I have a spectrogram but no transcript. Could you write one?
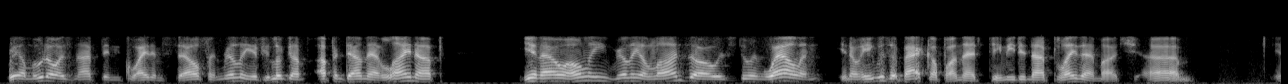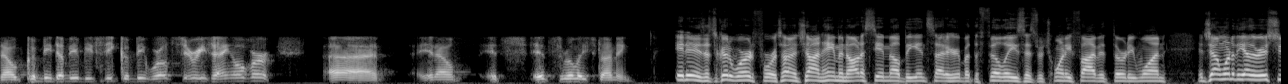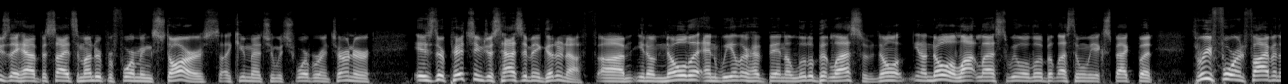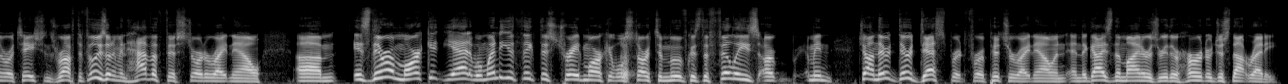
Realmuto has not been quite himself. And really, if you look up up and down that lineup, you know, only really Alonso is doing well, and you know, he was a backup on that team. He did not play that much. Um, you know, could be WBC, could be World Series hangover. Uh, you know, it's it's really stunning. It is. It's a good word for it. Talking to Jon Heyman, Audacy MLB insider here about the Phillies as they're 25 and 31. And John, one of the other issues they have besides some underperforming stars, like you mentioned with Schwarber and Turner, is their pitching just hasn't been good enough. Um, you know, Nola and Wheeler have been a little bit less. Nola, you know, Nola a lot less, Wheeler a little bit less than we expect. But three, four, and five in the rotation's rough. The Phillies don't even have a fifth starter right now. Um, is there a market yet? When when do you think this trade market will start to move? Because the Phillies are, I mean, John, they're they're desperate for a pitcher right now, and, and the guys in the minors are either hurt or just not ready.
